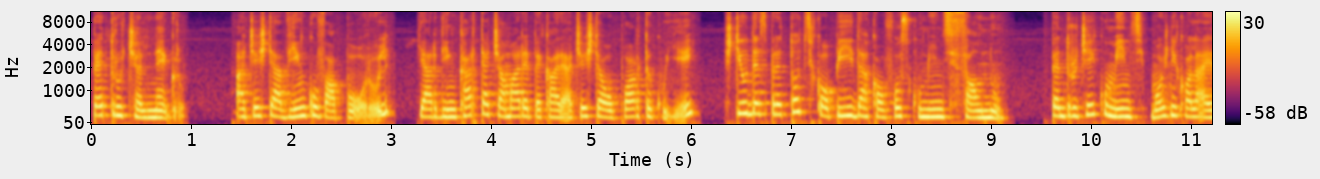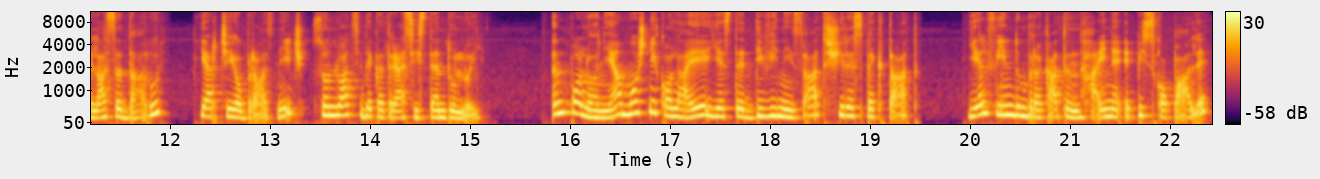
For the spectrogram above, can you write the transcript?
Petru cel Negru. Aceștia vin cu vaporul Iar din cartea cea mare pe care aceștia o poartă cu ei, știu despre toți copiii dacă au fost cu minți sau nu. Pentru cei cu minți, Moș Nicolae lasă daruri, iar cei obraznici sunt luați de către asistentul lui. În Polonia, Moș Nicolae este divinizat și respectat, el fiind îmbrăcat în haine episcopale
